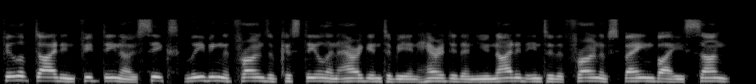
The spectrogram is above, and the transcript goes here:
Philip died in 1506, leaving the thrones of Castile and Aragon to be inherited and united into the throne of Spain by his son,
